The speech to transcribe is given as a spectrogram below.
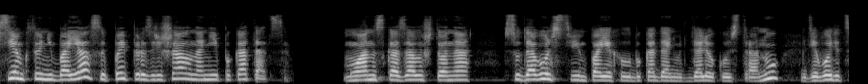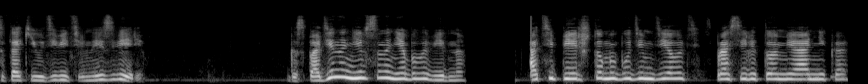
Всем, кто не боялся, Пеппи разрешала на ней покататься. Моана сказала, что она с удовольствием поехала бы куда-нибудь в далекую страну, где водятся такие удивительные звери. Господина Нильсона не было видно. «А теперь что мы будем делать?» — спросили Томми и Анника,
